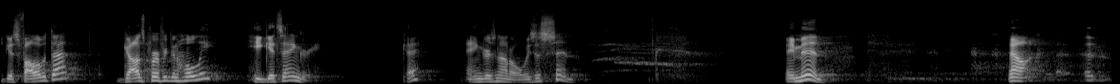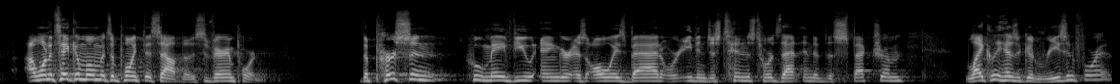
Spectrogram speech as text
You guys follow with that? God's perfect and holy, he gets angry. Okay? Anger is not always a sin. Amen. Now, I want to take a moment to point this out, though. This is very important. The person who may view anger as always bad or even just tends towards that end of the spectrum likely has a good reason for it.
